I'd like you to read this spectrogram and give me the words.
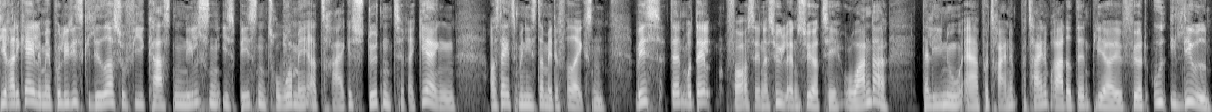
De radikale med politisk leder Sofie Karsten Nielsen i spidsen truer med at trække støtten til regeringen og statsminister Mette Frederiksen. Hvis den model for at sende asylansøgere til Rwanda der lige nu er på, tegne, på tegnebrættet, den bliver øh, ført ud i livet.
